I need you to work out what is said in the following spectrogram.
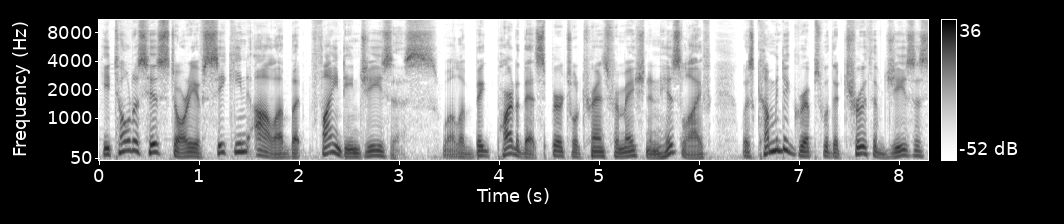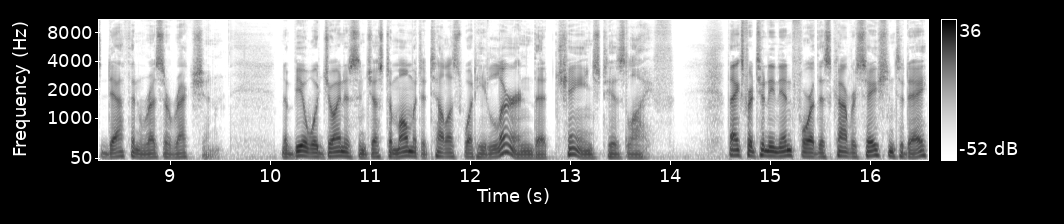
He told us his story of seeking Allah but finding Jesus. Well, a big part of that spiritual transformation in his life was coming to grips with the truth of Jesus' death and resurrection. Nabil will join us in just a moment to tell us what he learned that changed his life. Thanks for tuning in for this conversation today.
